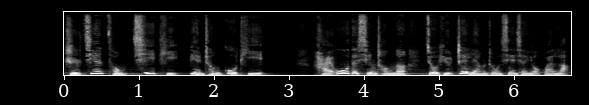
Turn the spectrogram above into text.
直接从气体变成固体。海雾的形成呢，就与这两种现象有关了。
